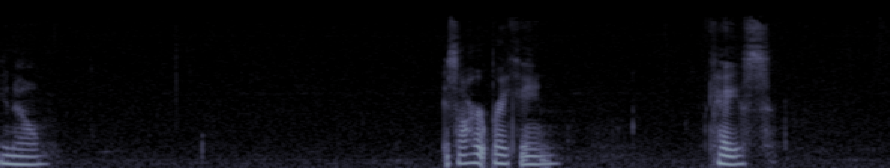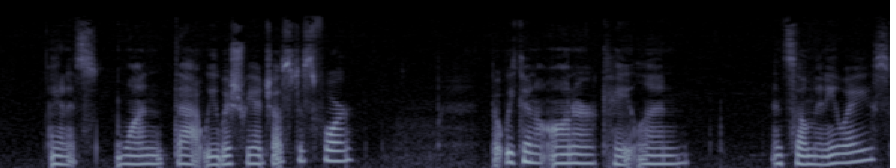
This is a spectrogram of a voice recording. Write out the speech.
you know, it's a heartbreaking case. And it's one that we wish we had justice for. But we can honor Katelyn in so many ways.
